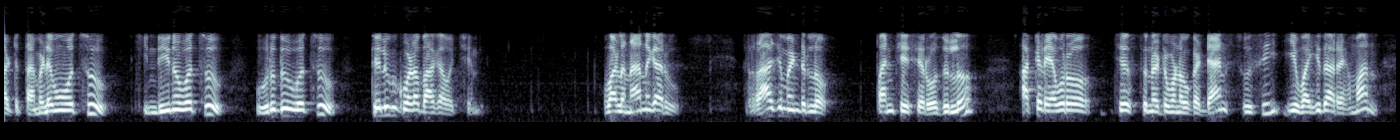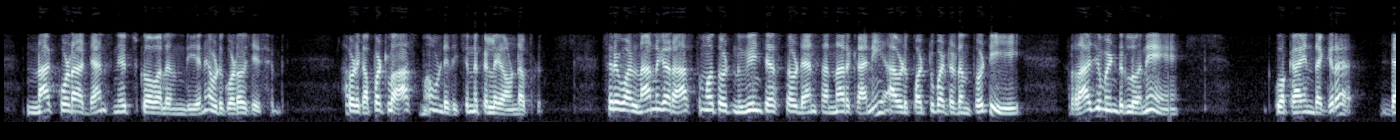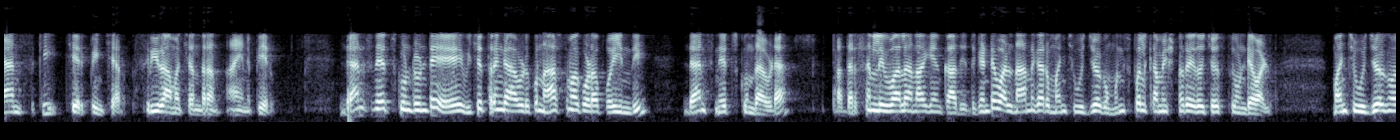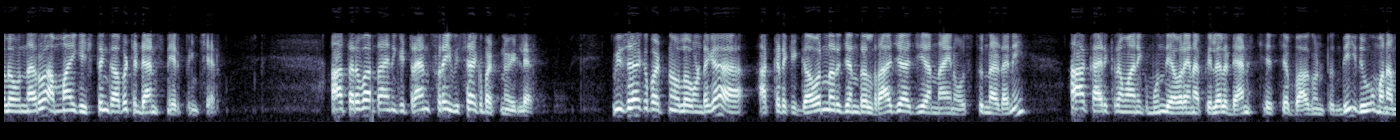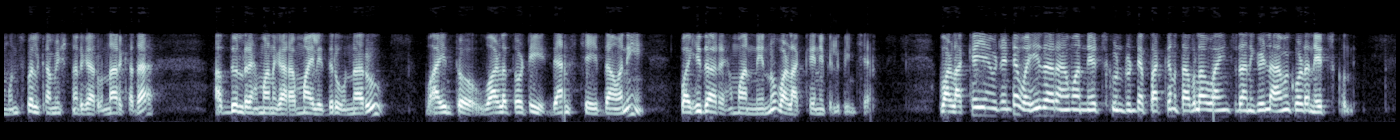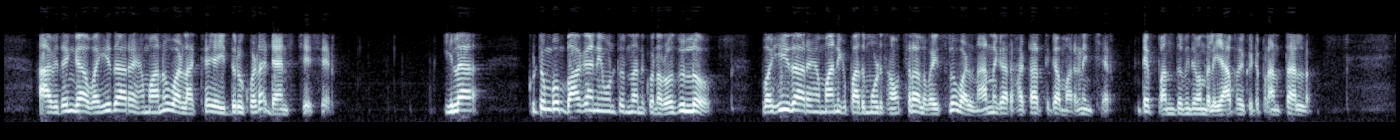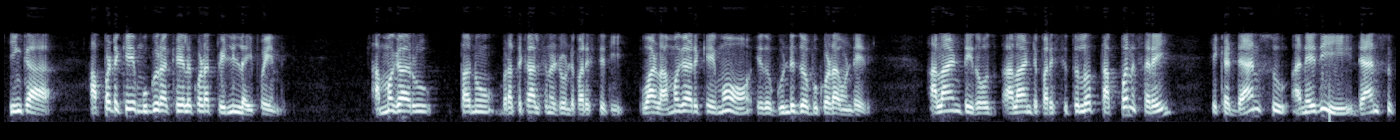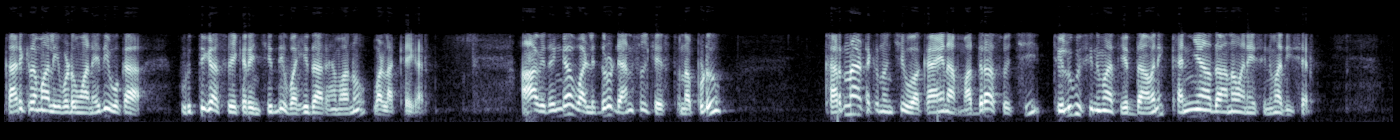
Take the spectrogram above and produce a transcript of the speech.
అటు తమిళం వచ్చు హిందీను వచ్చు ఉర్దూ వచ్చు తెలుగు కూడా బాగా వచ్చింది. వాళ్ళ నాన్నగారు రాజమండ్రిలో పనిచేసే రోజుల్లో అక్కడ ఎవరో చేస్తున్నటువంటి ఒక డాన్స్ చూసి ఈ వహీదా రెహమాన్ నాకు కూడా డాన్స్ నేర్చుకోవాలంది అని ఆవిడ గొడవ చేసింది. ఆవిడకి అప్పట్లో ఆస్మా ఉండేది చిన్నపిల్లగా ఉన్నప్పుడు. సరే వాళ్ళ నాన్నగారు ఆస్తమాతో నువ్వేం చేస్తావు డాన్స్ అన్నారు కానీ ఆవిడ పట్టుబట్టడంతో రాజమండ్రిలోనే ఒక ఆయన దగ్గర డాన్స్కి చేర్పించారు. శ్రీరామచంద్రన్ ఆయన పేరు. డాన్స్ నేర్చుకుంటుంటే విచిత్రంగా ఆవిడకు నాస్తమా కూడా పోయింది. డాన్స్ నేర్చుకుంది ఆవిడ. ప్రదర్శనలు ఇవ్వాలని అలాగేం కాదు. ఎందుకంటే వాళ్ళ నాన్నగారు మంచి ఉద్యోగం మున్సిపల్ కమిషనర్ ఏదో చేస్తూ ఉండేవాళ్ళు. మంచి ఉద్యోగంలో ఉన్నారు అమ్మాయికి ఇష్టం కాబట్టి డాన్స్ నేర్పించారు. ఆ తర్వాత ఆయనకి ట్రాన్స్ఫర్ అయి విశాఖపట్నం వెళ్ళారు విశాఖపట్నంలో ఉండగా అక్కడికి గవర్నర్ జనరల్ రాజాజీ అన్న ఆయన వస్తున్నాడని ఆ కార్యక్రమానికి ముందు ఎవరైనా పిల్లలు డాన్స్ చేస్తే బాగుంటుంది. ఇది మన మున్సిపల్ కమిషనర్ గారు ఉన్నారు కదా. అబ్దుల్ రెహమాన్ గారు అమ్మాయిలు ఇద్దరు ఉన్నారు. ఆయనతో వాళ్ళతోటి డాన్స్ చేయిద్దామని వహీదా రెహమాన్ నేను వాళ్ళ అక్కయ్యని పిలిపించారు. వాళ్ళ అక్కయ్య ఏమిటంటే వహీదా రెహమాన్ నేర్చుకుంటుంటే పక్కన తబలా వాయించడానికి వెళ్ళి ఆమె కూడా నేర్చుకుంది. ఆ విధంగా వహీదా రెహమాను వాళ్ళ అక్కయ్య ఇద్దరు కూడా డాన్స్ చేశారు. ఇలా కుటుంబం బాగానే ఉంటుందనుకున్న రోజుల్లో వహీదా రెహమాన్కి పదమూడు సంవత్సరాల వయసులో వాళ్ళ నాన్నగారు హఠాత్తుగా మరణించారు. అంటే పంతొమ్మిది వందల యాభై ఒకటి ప్రాంతాల్లో. ఇంకా అప్పటికే ముగ్గురు అక్కయ్యలు కూడా పెళ్ళిళ్ళు అయిపోయింది. అమ్మగారు తను బ్రతకాల్సినటువంటి పరిస్థితి. వాళ్ళ అమ్మగారికేమో ఏదో గుండె జబ్బు కూడా ఉండేది. అలాంటి రోజు అలాంటి పరిస్థితుల్లో తప్పనిసరి ఇక డాన్స్ అనేది డాన్స్ కార్యక్రమాలు ఇవ్వడం అనేది ఒక వృత్తిగా స్వీకరించింది వహీదా రెహమాను వాళ్ళ అక్కయ్య గారు. ఆ విధంగా వాళ్ళిద్దరూ డాన్సులు చేస్తున్నప్పుడు కర్ణాటక నుంచి ఒక ఆయన మద్రాసు వచ్చి తెలుగు సినిమా తీద్దామని కన్యాదానం అనే సినిమా తీశారు.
